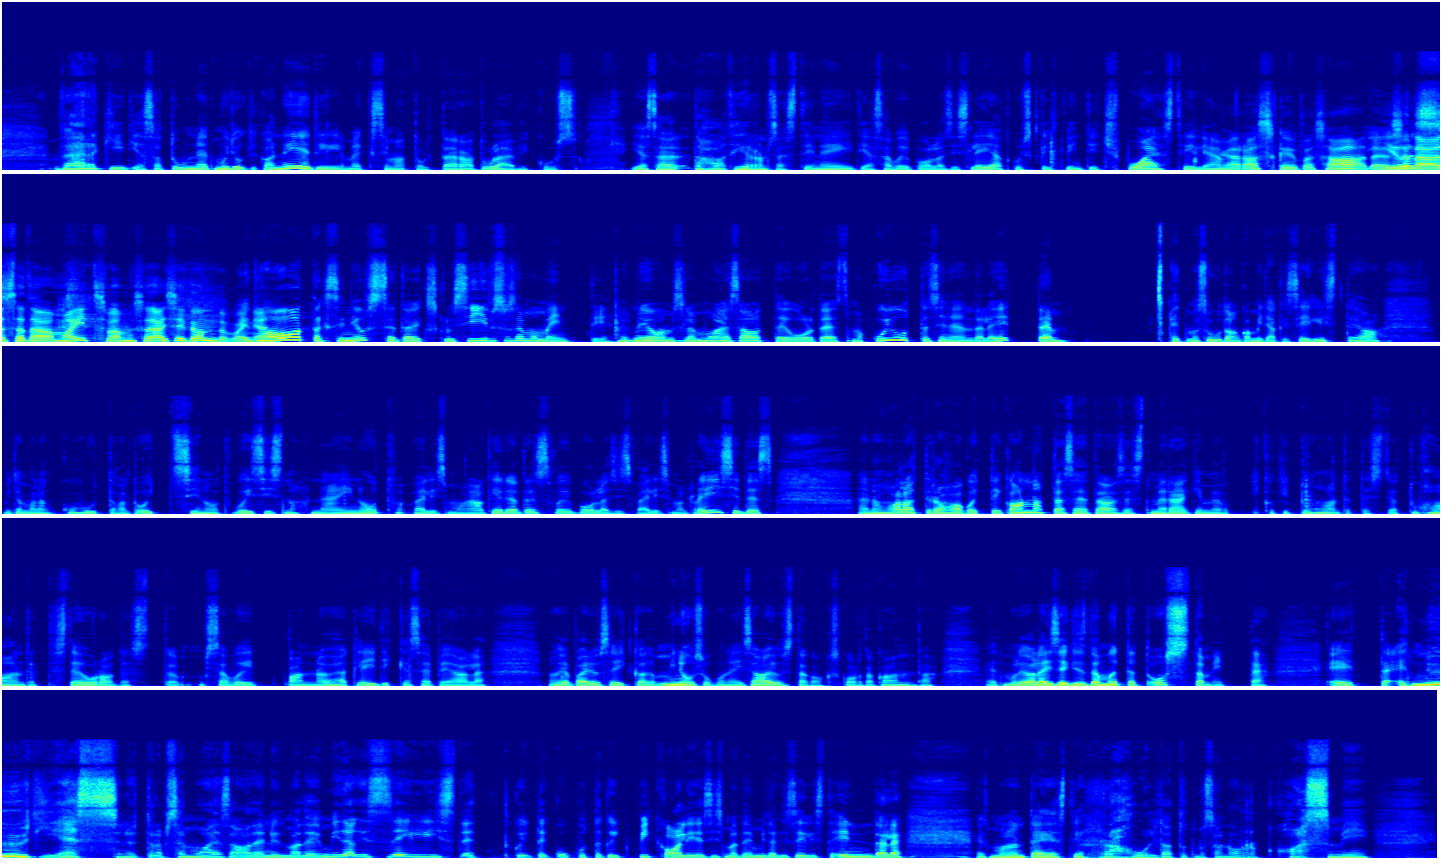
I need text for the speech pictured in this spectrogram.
värgid ja sa tunned muidugi ka need ilmeksimatult ära tulevikus. ja sa tahad hirmsasti neid ja sa võib-olla siis leiad kuskilt vintage poest hiljem. ja raske juba saada ja seda, seda maitsvam see asi tundub, on ju. ma ootaksin just seda eksklusiivsuse momenti. nüüd me jõuame selle moesaate juurde, et ma kujutasin endale ette et ma suudan ka midagi sellist teha, mida ma olen kohutavalt otsinud või siis noh, näinud välismaa ajakirjades võib-olla, siis välismaal reisides. noh, alati rahakott ei kannata seda, sest me räägime ikkagi tuhandetest ja tuhandetest eurodest, mis sa võid panna ühe kleidikese peale. no ja palju sa ikka, minusugune ei saa ju seda kaks korda kanda. et mul ei ole isegi seda mõtet osta mitte. et, et nüüd jess, nüüd tuleb see moesaade, nüüd ma teen midagi sellist, et kui te kukute kõik pikali ja siis ma teen midagi sellist endale, et ma olen täiesti rahuldatud, ma saan orgasmi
